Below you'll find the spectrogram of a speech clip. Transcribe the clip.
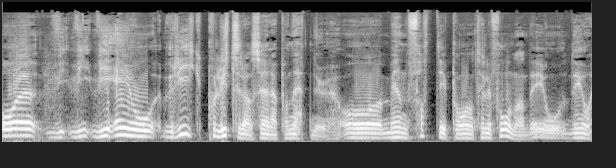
Og eh, vi, vi, vi er jo rik på lyttere, ser jeg på nett nå. Og med en fattig på telefoner, det er, jo, det er jo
